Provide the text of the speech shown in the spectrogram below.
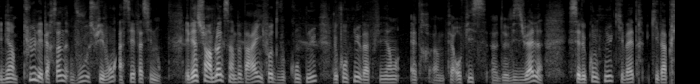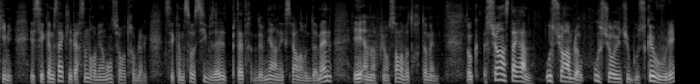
eh bien plus les personnes vous suivront assez facilement. Et bien sur un blog, c'est un peu pareil, il faut que vos contenus, le contenu va finalement être, euh, faire office euh, de visuel, c'est le contenu qui va, être, qui va primer. Et c'est comme ça que les personnes reviendront sur votre blog. C'est comme ça aussi que vous allez peut-être devenir un expert dans votre domaine et un influenceur dans votre domaine. Donc sur Instagram, ou sur un blog, ou sur YouTube, ou ce que vous voulez,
